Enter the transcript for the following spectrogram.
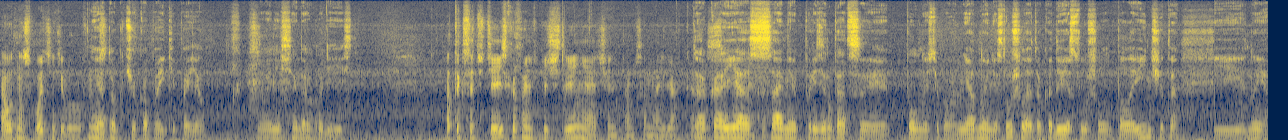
А вот на субботнике было вкусно. Я только что копайки поел. Но они всегда вроде есть. А ты, кстати, у тебя есть какое-нибудь впечатление, что-нибудь там самое яркое? Так, с а я сами презентации полностью, по-моему, ни одной не слушал, я только две слушал половинчато. И, ну, я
